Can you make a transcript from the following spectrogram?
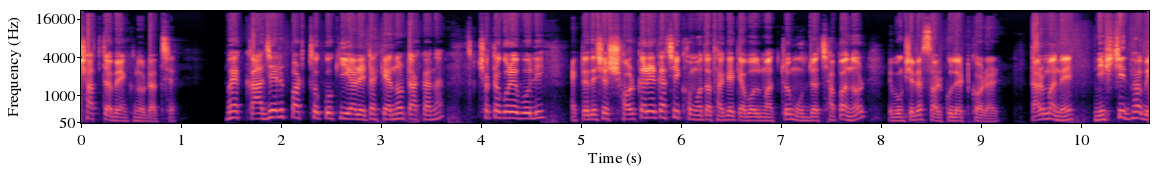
সাতটা ব্যাংক নোট আছে। ভাইয়া, কাজের পার্থক্য কি আর এটা কেন টাকা না? ছোট্ট করে বলি, একটা দেশের সরকারের কাছেই ক্ষমতা থাকে কেবলমাত্র মুদ্রা ছাপানোর এবং সেটা সার্কুলেট করার। তার মানে নিশ্চিতভাবে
